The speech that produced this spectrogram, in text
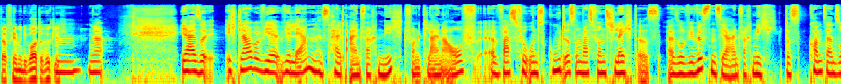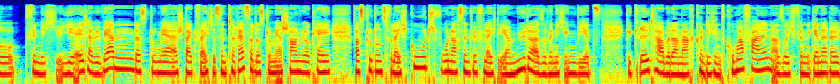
da fehlen mir die Worte, wirklich. Mhm, ja. Ja, also ich glaube, wir, wir lernen es halt einfach nicht von klein auf, äh, was für uns gut ist und was für uns schlecht ist. Also wir wissen es ja einfach nicht. Das kommt dann so, finde ich, je älter wir werden, desto mehr steigt vielleicht das Interesse, desto mehr schauen wir, okay, was tut uns vielleicht gut, wonach sind wir vielleicht eher müde. Also wenn ich irgendwie jetzt gegrillt habe, danach könnte ich ins Kummer fallen. Also ich finde generell,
